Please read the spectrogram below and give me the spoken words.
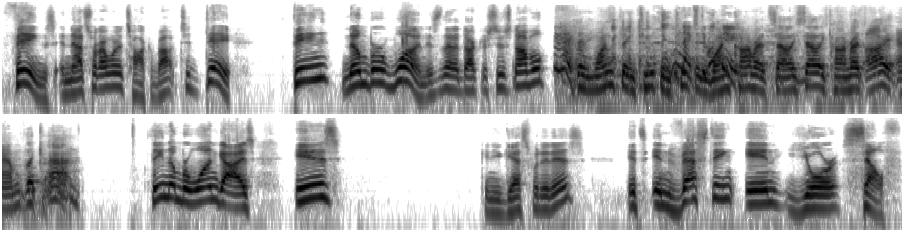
things. And that's what I want to talk about today. Thing number one. Isn't that a Dr. Seuss novel? Thing one, thing two, thing two, thing one. Conrad, Sally, Sally, Conrad. I am the cat. Thing number one, guys, is can you guess what it is? It's investing in yourself.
